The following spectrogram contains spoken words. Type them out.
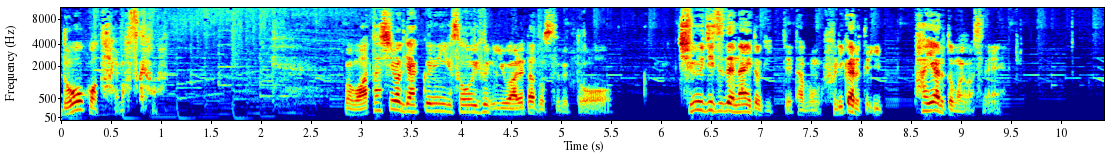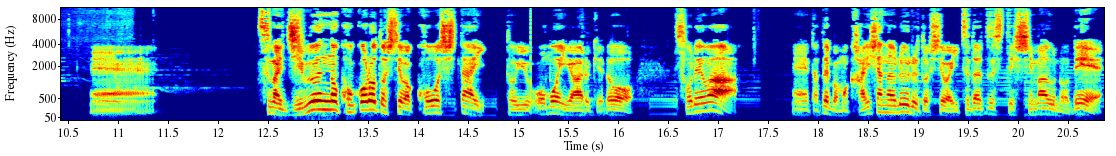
どう答えますか？私は逆にそういうふうに言われたとすると、忠実でない時って多分振り返るといっぱいあると思いますね。えー、つまり自分の心としてはこうしたいという思いがあるけど、それは、えー、例えばもう会社のルールとしては逸脱してしまうので、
